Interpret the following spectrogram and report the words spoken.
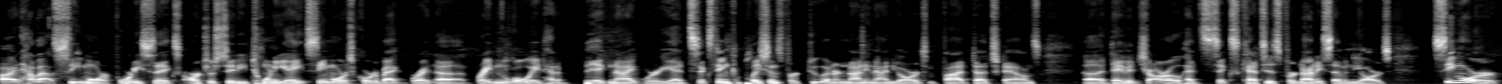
All right, how about Seymour 46, Archer City 28? Seymour's quarterback uh, Braden Lloyd had a big night where he had 16 completions for 299 yards and five touchdowns uh, David Charo had six catches for 97 yards. Seymour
